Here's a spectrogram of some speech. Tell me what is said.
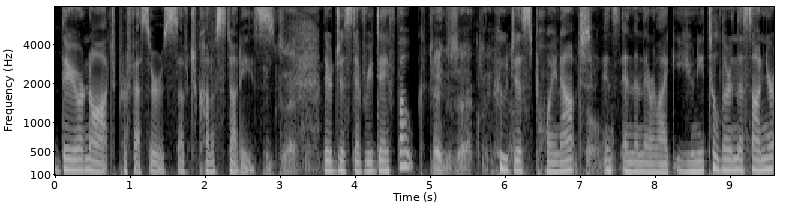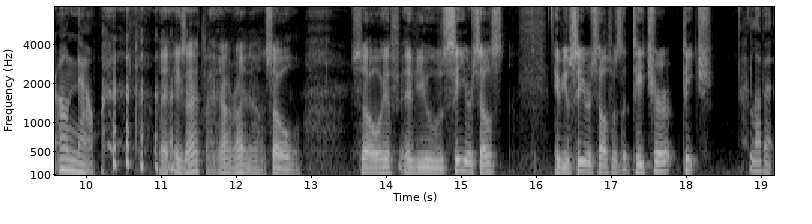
they are not professors of Chicano studies. Exactly. They're just everyday folk. Exactly. Who yeah. just point out, so. and, and then they're like, "You need to learn this on your own now." exactly. Exactly, yeah. Right. Yeah. So, so if if you see yourself, if you see yourself as a teacher, teach. I love it.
